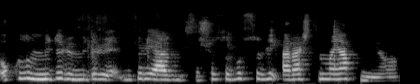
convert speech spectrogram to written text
okulun müdürü, müdür, müdür yardımcısı şu su bu su bir araştırma yapmıyor.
